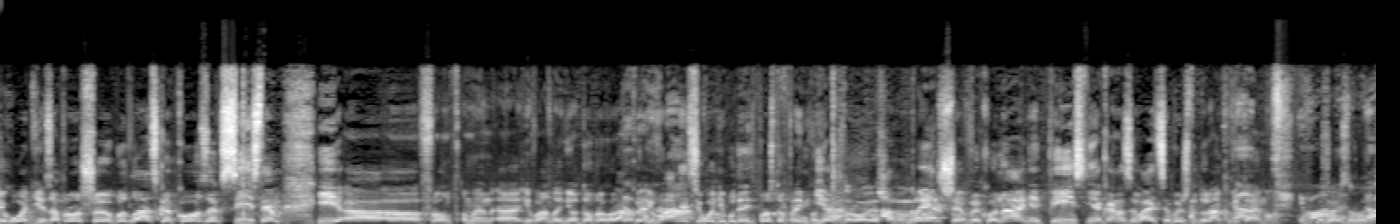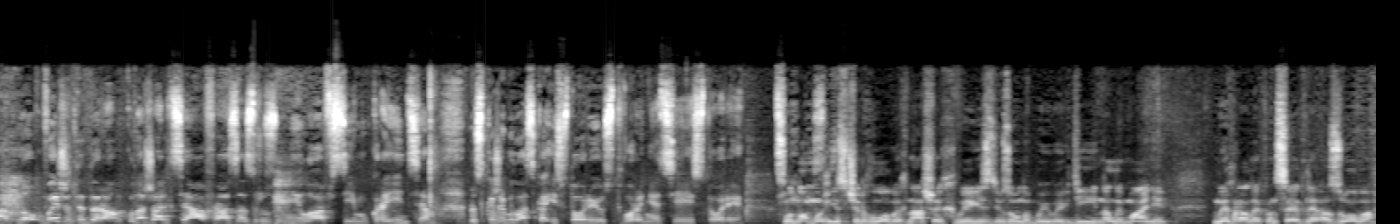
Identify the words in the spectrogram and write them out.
сьогодні запрошую, будь ласка, Козак Систем і а, а, фронтмен а, Іван Леньо. Доброго ранку, Доброго Іване. ранку. Сьогодні буде не просто прем'єра, здоров'я, а перше панство. виконання пісні, яка називається Вижди до ранку. Вітаємо. Іване, Бажаю здоров'я. Так, ну вижити до ранку. На жаль, ця фраза зрозуміла всім українцям. Розкажи, будь ласка, історію створення цієї історії. В одному пісні. із чергових наших виїздів зону бойових дій на Лимані ми грали концерт для Азова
